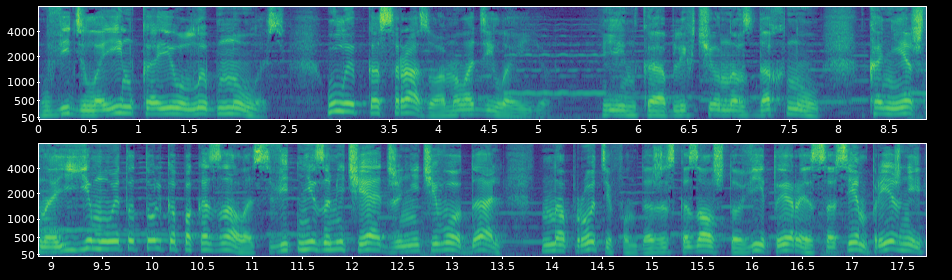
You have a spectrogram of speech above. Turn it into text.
увидела Инка и улыбнулась. Улыбка сразу омолодила ее. Инка облегченно вздохнул. Конечно, ему это только показалось, ведь не замечает же ничего Даль. Напротив, он даже сказал, что вид Эры совсем прежний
